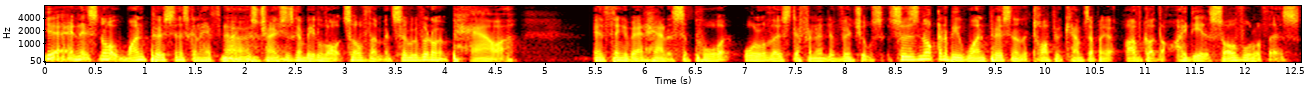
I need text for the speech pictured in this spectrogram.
yeah, and it's not one person that's going to have to No, make this change. There's going to be lots of them. And so we've got to empower and think about how to support all of those different individuals. So there's not going to be one person at the top who comes up and goes, I've got the idea to solve all of this.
